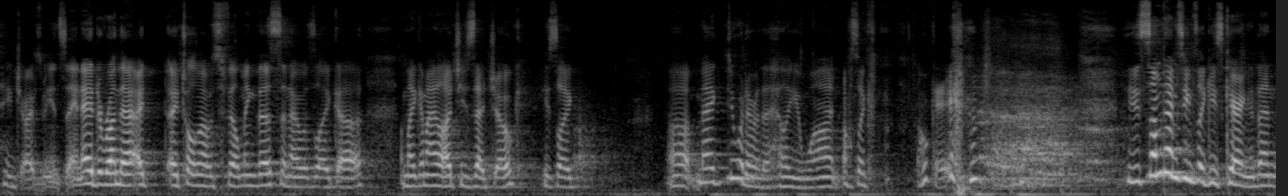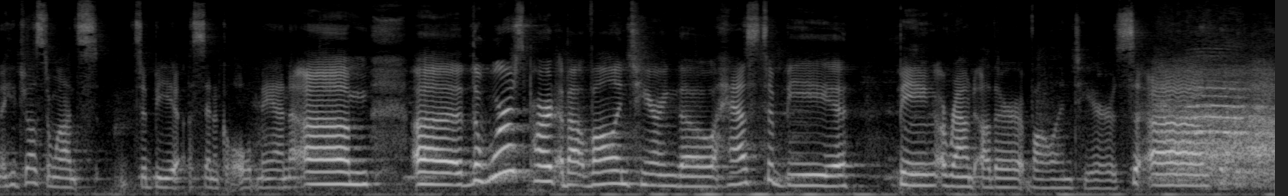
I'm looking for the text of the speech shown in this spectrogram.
He drives me insane. I had to run that. I, I told him I was filming this, and I was like, uh, I'm like, am I allowed to use that joke? He's like, uh, Meg, do whatever the hell you want. I was like, okay. he sometimes seems like he's caring, and then he just wants to be a cynical old man. Um, uh, the worst part about volunteering, though, has to be being around other volunteers. Uh,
